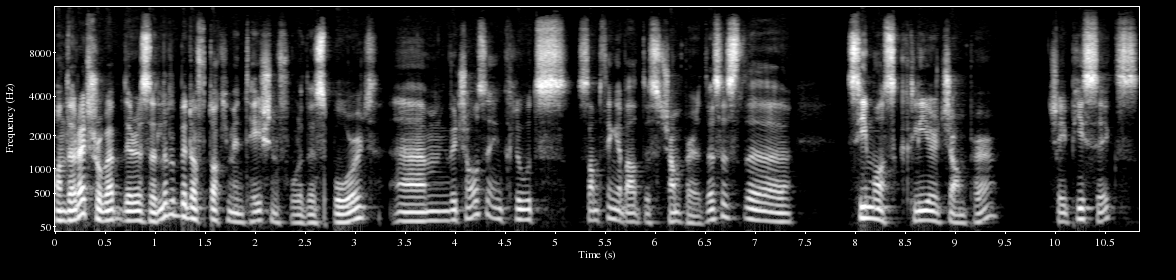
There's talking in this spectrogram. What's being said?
On the RetroWeb, there is a little bit of documentation for this board, um, which also includes something about this jumper. This is the CMOS clear jumper, JP6.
